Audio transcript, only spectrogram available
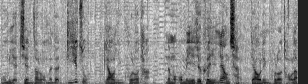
我们也建造了我们的第一座凋零骷髅塔。那么我们也就可以量产凋零骷髅头了。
